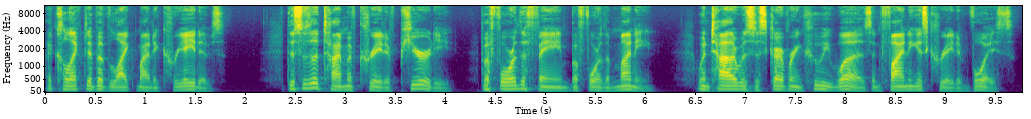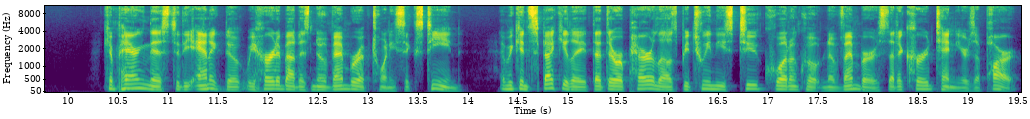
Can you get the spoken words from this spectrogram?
a collective of like minded creatives. This was a time of creative purity, before the fame, before the money, when Tyler was discovering who he was and finding his creative voice. Comparing this to the anecdote we heard about his November of 2016, and we can speculate that there were parallels between these two quote unquote Novembers that occurred 10 years apart.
